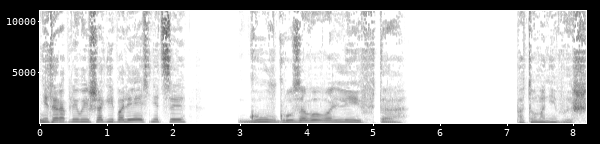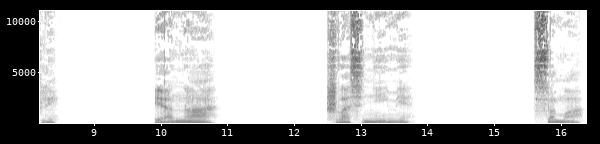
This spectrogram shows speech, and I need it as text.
неторопливые шаги по лестнице, гул грузового лифта. Потом они вышли, и она шла с ними сама.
